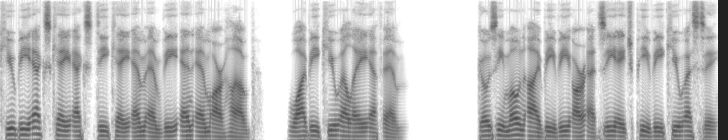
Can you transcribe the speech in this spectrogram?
QBXKXDKMMVNMR Hub, YBQLAFM. Gozimon IBVR at ZHPVQSZ.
